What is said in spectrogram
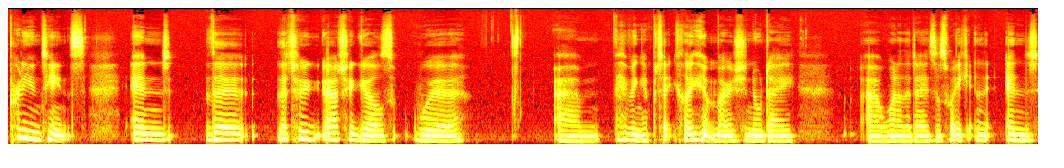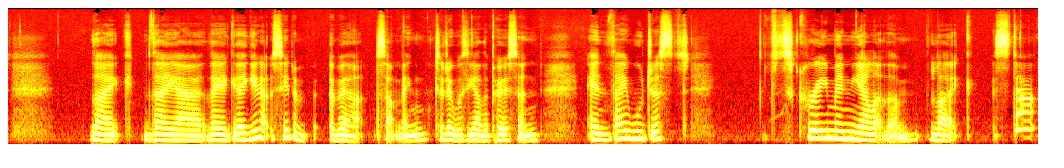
pretty intense. And the the two our two girls were um, having a particularly emotional day uh, one of the days this week. And and like they uh they they get upset about something to do with the other person and they will just scream and yell at them, like, stop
